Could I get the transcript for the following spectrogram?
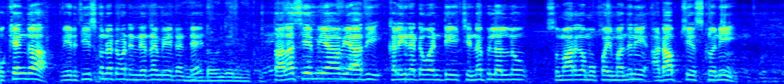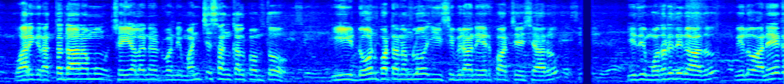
ముఖ్యంగా మీరు తీసుకున్నటువంటి నిర్ణయం ఏంటంటే తలసేమియా వ్యాధి కలిగినటువంటి చిన్నపిల్లలను సుమారుగా ముప్పై మందిని అడాప్ట్ చేసుకొని వారికి రక్తదానము చేయాలనేటువంటి మంచి సంకల్పంతో ఈ డోన్ పట్టణంలో ఈ శిబిరాన్ని ఏర్పాటు చేశారు. ఇది మొదటిది కాదు వీళ్ళు అనేక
